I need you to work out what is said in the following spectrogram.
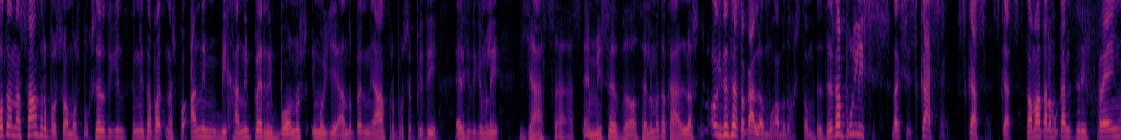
Όταν ένας άνθρωπος όμως που ξέρει ότι εκείνη τη στιγμή θα πάει να σου πω, αν η μηχανή παίρνει πόνου, είμαι γε. Αν το παίρνει άνθρωπος επειδή έρχεται και μου λέει Γεια σας, εμείς εδώ θέλουμε το καλό σας. Όχι, δεν θες το καλό μου, γάμο το Χριστό μου. Θες να πουλήσεις. Εντάξει, σκάσε, σκάσε, σκάσε. Σταμάτα να μου κάνεις reframe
